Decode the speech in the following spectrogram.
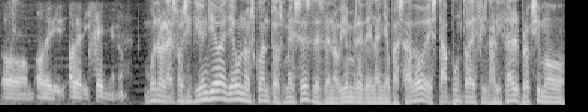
o, o de, o de diseño, ¿no? Bueno, la exposición lleva ya unos cuantos meses, desde noviembre del año pasado, está a punto de finalizar, el próximo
